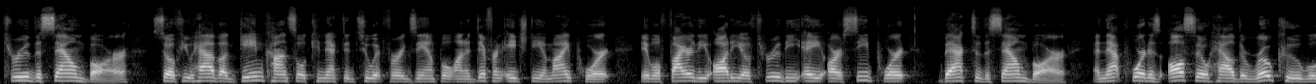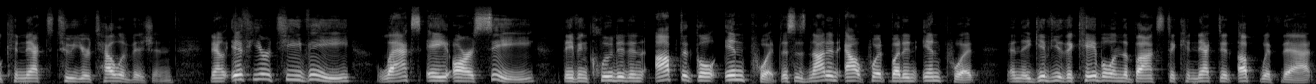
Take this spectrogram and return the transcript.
through the sound bar. So if you have a game console connected to it, for example, on a different HDMI port, it will fire the audio through the ARC port back to the sound bar, And that port is also how the Roku will connect to your television. Now, if your TV lacks ARC, they've included an optical input. This is not an output, but an input. And they give you the cable in the box to connect it up with that.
